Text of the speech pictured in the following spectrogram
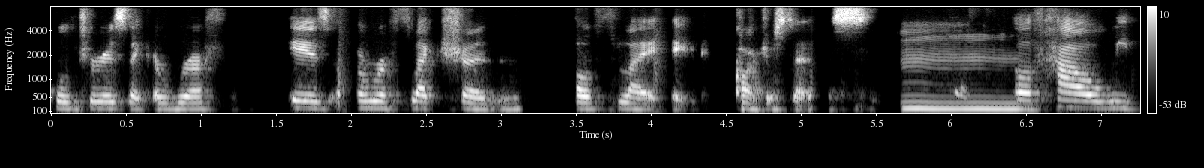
culture is like a ref is a reflection of like consciousness Mm, of how we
